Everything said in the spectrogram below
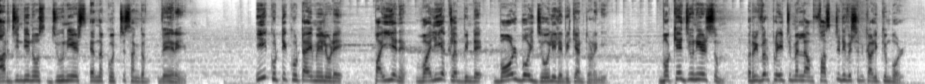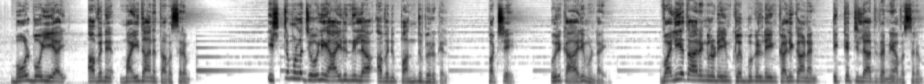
അർജന്റീനോസ് ജൂനിയേഴ്സ് എന്ന കൊച്ചു സംഘം വേറെയും. ഈ കുട്ടിക്കൂട്ടായ്മയിലൂടെ പയ്യന് വലിയ ക്ലബിന്റെ ബോൾ ബോയ് ജോലി ലഭിക്കാൻ തുടങ്ങി. ബൊക്കെ ജൂനിയേഴ്സും റിവർ പ്ലേറ്റുമെല്ലാം ഫസ്റ്റ് ഡിവിഷൻ കളിക്കുമ്പോൾ ബോൾ ബോയിയായി അവന് മൈതാനത്ത് അവസരം. ഇഷ്ടമുള്ള ജോലി ആയിരുന്നില്ല അവന് പന്ത് പെറുകൽ പക്ഷേ ഒരു കാര്യമുണ്ടായി. വലിയ താരങ്ങളുടെയും ക്ലബ്ബുകളുടെയും കളി കാണാൻ ടിക്കറ്റില്ലാതെ തന്നെ അവസരം.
